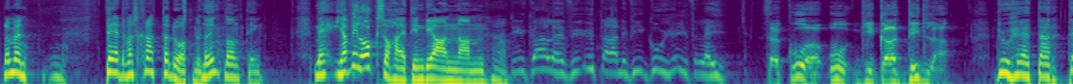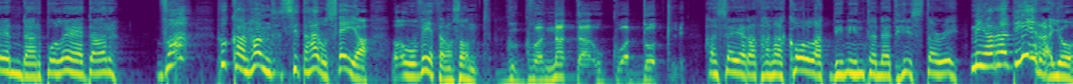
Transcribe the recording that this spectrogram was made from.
no, men Ted, vad skrattar du åt nu? Nå, inte någonting. Men jag vill också ha ett indiannamn. Gigadilla. Du heter Tänder på läder. Va? Hur kan han sitta här och säga och veta något sånt? Han säger att han har kollat din internet history. Men jag raderar ju!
